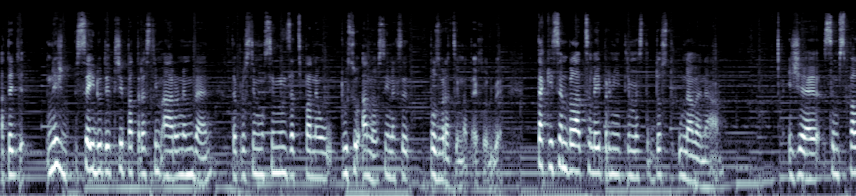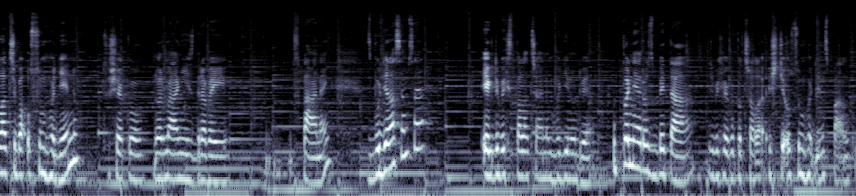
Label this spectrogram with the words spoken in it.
a teď, než sejdu ty tři patra s tím Aaronem ven, tak prostě musím mít zacpanou pusu a nos, jinak se pozvracím na té chodbě. Taky jsem byla celý první trimestr dost unavená, že jsem spala třeba 8 hodin, což je jako normální zdravý spánek. Zbudila jsem se, jak kdybych spala třeba jenom hodinu, dvě. Úplně rozbitá, že bych jako potřebovala ještě 8 hodin spánku.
